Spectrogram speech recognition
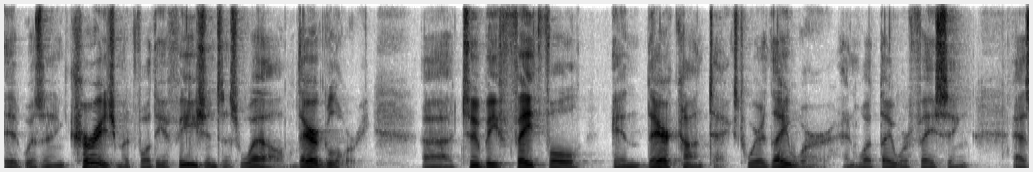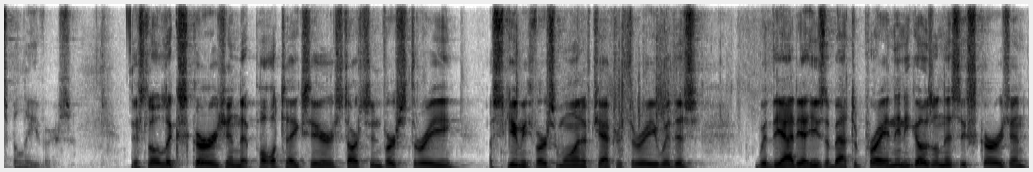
it was an encouragement for the Ephesians as well, their glory, uh, to be faithful in their context, where they were and what they were facing as believers. This little excursion that Paul takes here starts in verse 3, excuse me, verse 1 of chapter 3 with this with the idea he's about to pray and then he goes on this excursion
